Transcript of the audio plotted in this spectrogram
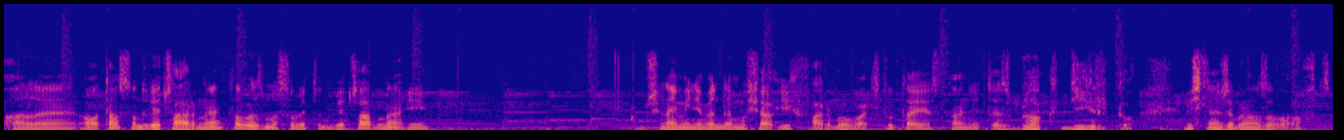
Ale... O, tam są dwie czarne. To wezmę sobie te dwie czarne i... Przynajmniej nie będę musiał ich farbować. Tutaj jest... A nie, to jest blok dirtu. Myślę, że brązowa owca.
